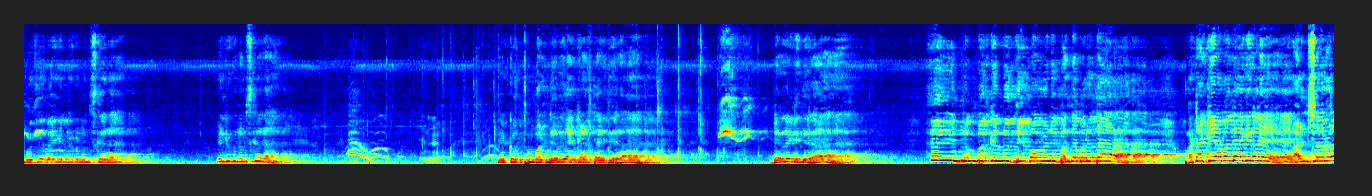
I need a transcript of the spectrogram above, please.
ಮೊದಲದಾಗಿ ಎಲ್ರಿಗೂ ನಮಸ್ಕಾರ. ಎಲ್ರಿಗೂ ನಮಸ್ಕಾರ. ಯಾಕೋ ತುಂಬಾ ಡಲ್ ಆಗಿ ಕಾಣ್ತಾ ಇದ್ದೀರಾ? ಡಲ್ ಆಗಿದ್ದೀರಾ? ನಮ್ ದೀಪಾವಳಿ ಬಂದೇ ಬರುತ್ತಾ? ಪಟಾಕಿಯ ಬಂದೇ ಆಗಿರಲಿ. ಅಣ್ಸೋರು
